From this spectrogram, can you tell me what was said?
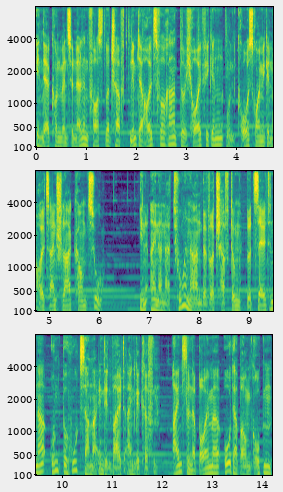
In der konventionellen Forstwirtschaft nimmt der Holzvorrat durch häufigen und großräumigen Holzeinschlag kaum zu. In einer naturnahen Bewirtschaftung wird seltener und behutsamer in den Wald eingegriffen. Einzelne Bäume oder Baumgruppen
